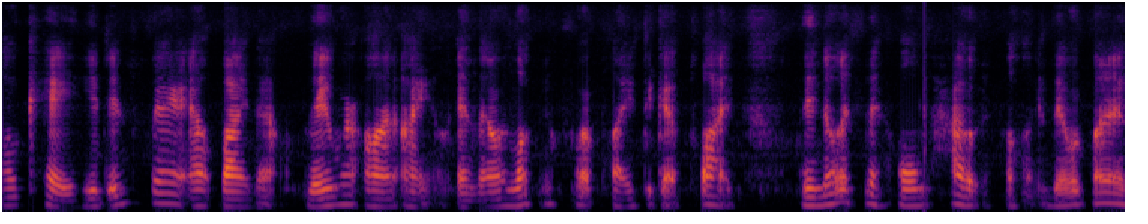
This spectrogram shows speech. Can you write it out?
Okay, you didn't figure it out by now. They were on island and they were looking for a place to get play. They noticed this old house. They were gonna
